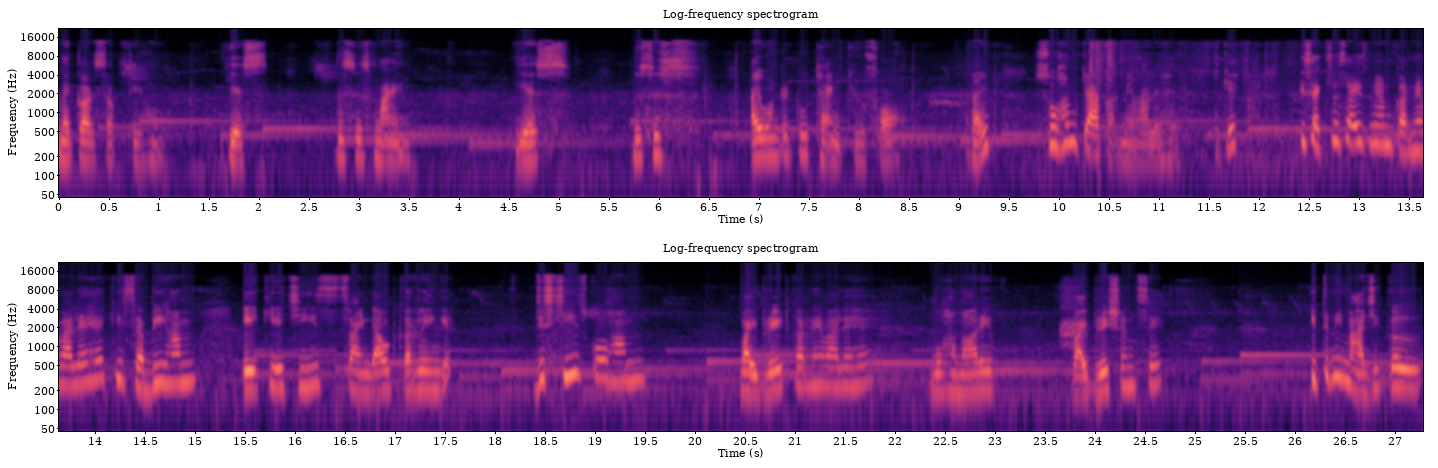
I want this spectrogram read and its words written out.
मैं कर सकती हूँ। Yes this is mine yes this is I wanted to thank you for right so हम क्या करने वाले हैं? ओके okay? इस एक्सरसाइज में हम करने वाले हैं कि सभी हम एक ये चीज़ फाइंड आउट कर लेंगे। जिस चीज़ को हम वाइब्रेट करने वाले हैं, वो हमारे वाइब्रेशन से इतनी मैजिकल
